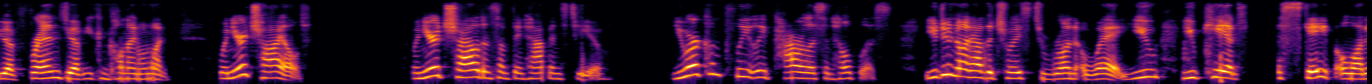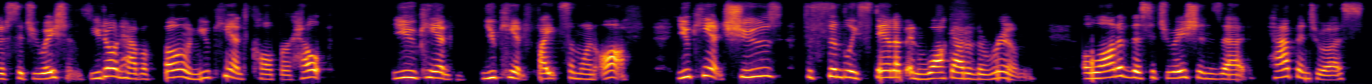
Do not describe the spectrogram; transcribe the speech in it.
You have friends. You have. You can call 911. When you're a child, when you're a child and something happens to you, you are completely powerless and helpless. You do not have the choice to run away. You you can't escape a lot of situations. You don't have a phone. You can't call for help. You can't you can't fight someone off. You can't choose to simply stand up and walk out of the room. A lot of the situations that happen to us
